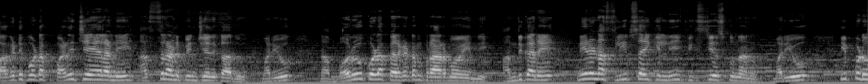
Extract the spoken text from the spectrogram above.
పగటిపూట పని చేయాలని అస్సలు అనిపించేది కాదు. మరియు నా బరువు కూడా పెరగడం ప్రారంభమైంది. అందుకనే నేను నా స్లీప్ సైకిల్ని ఫిక్స్ చేసుకున్నాను. మరియు ఇప్పుడు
